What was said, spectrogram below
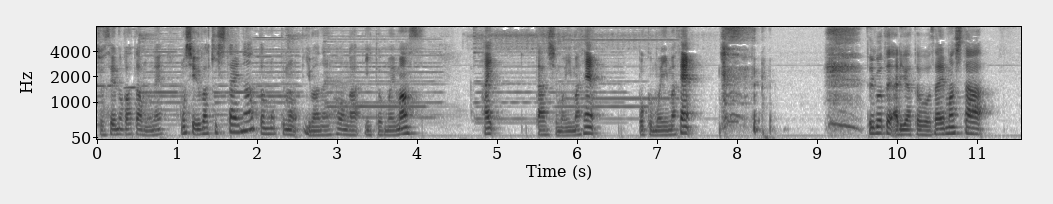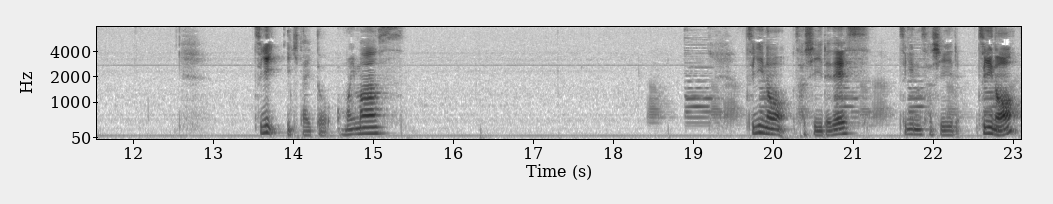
女性の方もね、もし浮気したいなと思っても言わない方がいいと思います。はい。男子も言いません。僕も言いません。ということでありがとうございました。次行きたいと思います。次の差し入れです。次の差し入れ、次の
